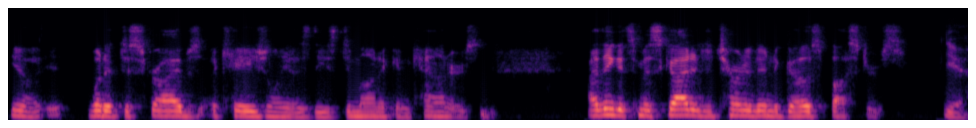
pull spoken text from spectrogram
you know what it describes occasionally as these demonic encounters i think it's misguided to turn it into ghostbusters yeah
